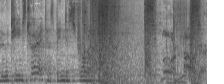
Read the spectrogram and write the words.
Blue Team's turret has been destroyed. More powder!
